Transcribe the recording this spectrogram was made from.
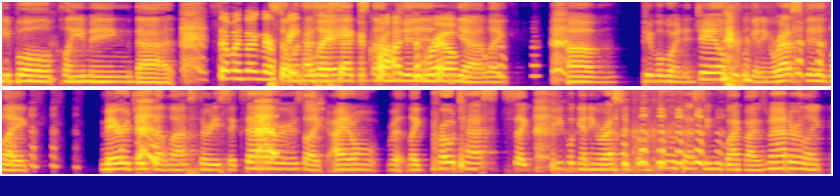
people claiming that Someone throwing their someone fake has a sex across dungeon. the room. Yeah, like um, people going to jail, people getting arrested, like marriages that last 36 hours. Like I don't like protests, like people getting arrested for protesting Black Lives Matter, like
